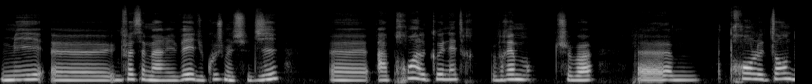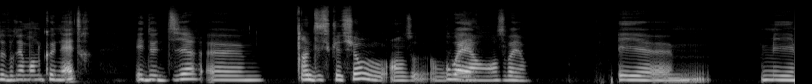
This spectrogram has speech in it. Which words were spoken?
mais euh, une fois ça m'est arrivé, et du coup, je me suis dit, apprends à le connaître vraiment, tu vois. Prends le temps de vraiment le connaître et de te dire, En discussion ou en, en ouais, en se voyant. Et mais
